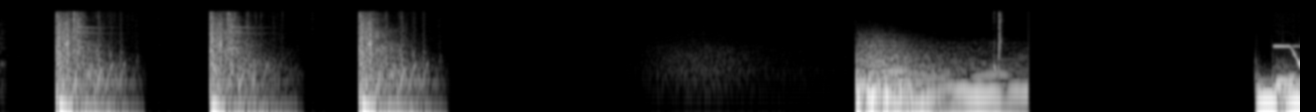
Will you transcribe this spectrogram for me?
Thank you.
